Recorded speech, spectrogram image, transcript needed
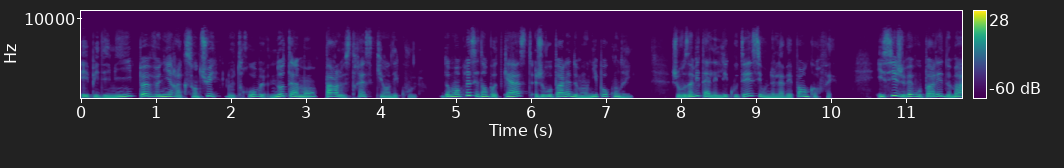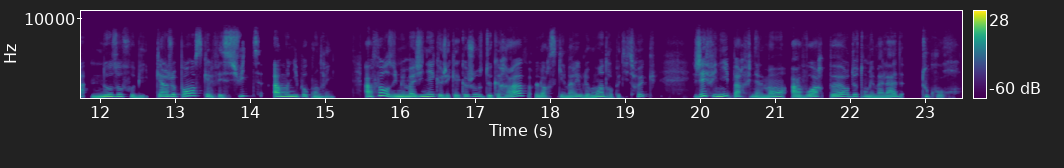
épidémie peuvent venir accentuer le trouble, notamment par le stress qui en découle. Dans mon précédent podcast, je vous parlais de mon hypochondrie. Je vous invite à aller l'écouter si vous ne l'avez pas encore fait. Ici, je vais vous parler de ma nosophobie, car je pense qu'elle fait suite à mon hypochondrie. À force de m'imaginer que j'ai quelque chose de grave lorsqu'il m'arrive le moindre petit truc, j'ai fini par finalement avoir peur de tomber malade tout court.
